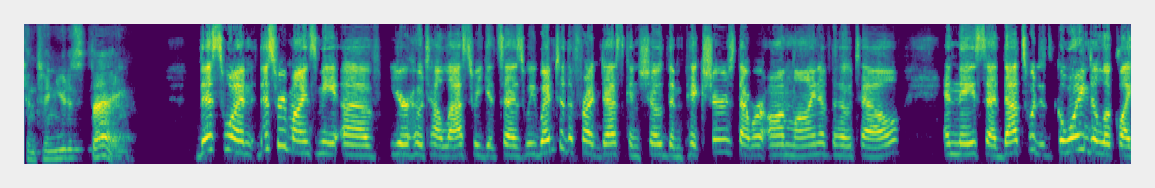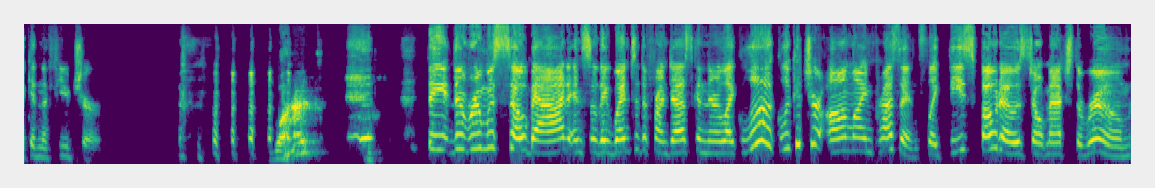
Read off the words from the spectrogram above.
continue to stay. This one, this reminds me of your hotel last week. It says we went to the front desk and showed them pictures that were online of the hotel, and they said that's what it's going to look like in the future. What? They, the room was so bad, and so they went to the front desk and they're like, "Look, look at your online presence. Like these photos don't match the room."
